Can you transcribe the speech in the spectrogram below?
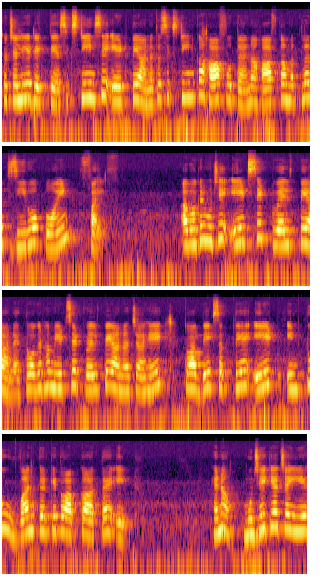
तो चलिए देखते हैं। 16 से एट पे आना। तो 16 का हाफ़ होता है ना? हाफ़ का मतलब 0.5 अब अगर मुझे एट से 12 पे आना है तो अगर हम 8 से 12 पे आना चाहें तो आप देख सकते हैं एट इंटू वन करके तो आपका आता है एट है ना? मुझे क्या चाहिए?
